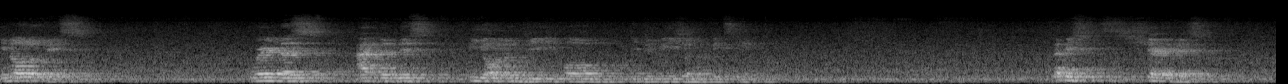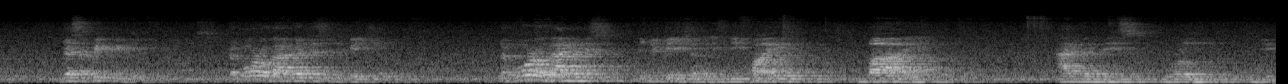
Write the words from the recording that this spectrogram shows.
in all of this, where does Adventist theology of education fits in? Let me share this. Just a quick review. The core of Adventist education. The core of Adventist education is defined by Adventist worldview.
